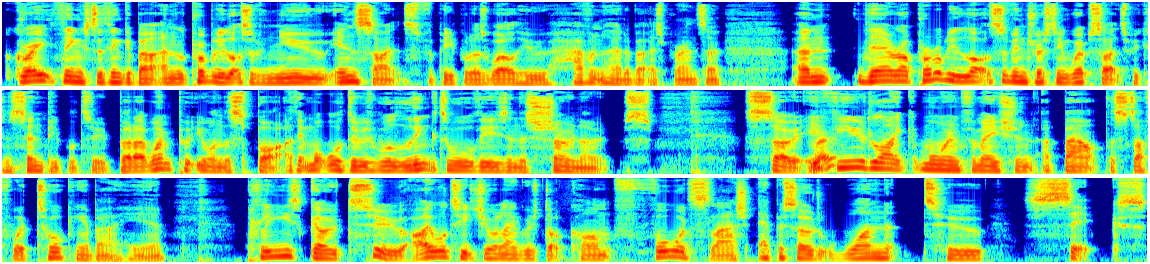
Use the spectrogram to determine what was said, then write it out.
great things to think about and probably lots of new insights for people as well who haven't heard about Esperanto. Um, there are probably lots of interesting websites we can send people to, but I won't put you on the spot. I think what we'll do is we'll link to all these in the show notes. So if Right. you'd like more information about the stuff we're talking about here, please go to iwillteachyoualanguage.com forward slash episode 126.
